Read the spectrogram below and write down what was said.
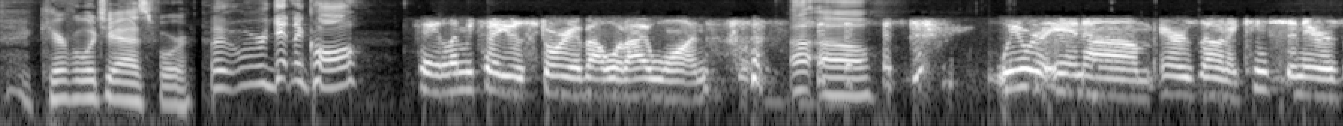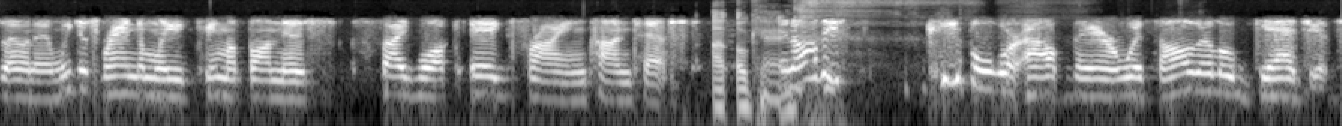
careful what you ask for. We're getting a call. Hey, let me tell you a story about what I won. Uh oh. we were in um, Arizona, Kingston, Arizona, and we just randomly came up on this sidewalk egg frying contest. Uh, okay. And all these people were out there with all their little gadgets.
